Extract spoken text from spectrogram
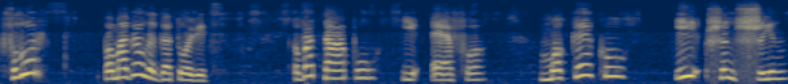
Флор помогала готовить ватапу и эфо, мокеку и шиншин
